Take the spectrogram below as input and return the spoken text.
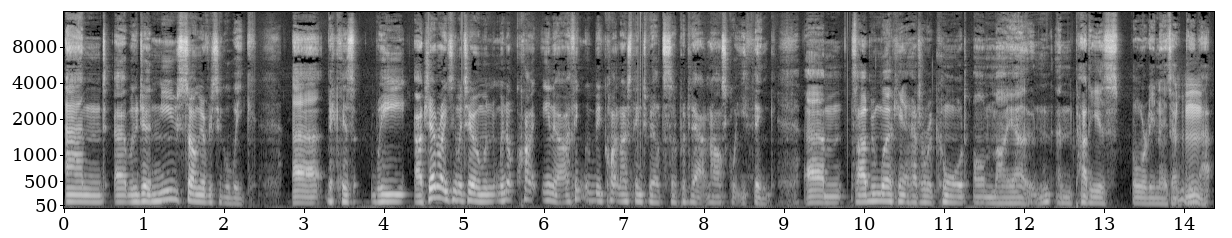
And uh, we do a new song every single week uh, because we are generating material. And we're not quite, you know. I think it would be quite a nice thing to be able to sort of put it out and ask what you think. Um, so I've been working out how to record on my own, and Paddy has already knows how to do that.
